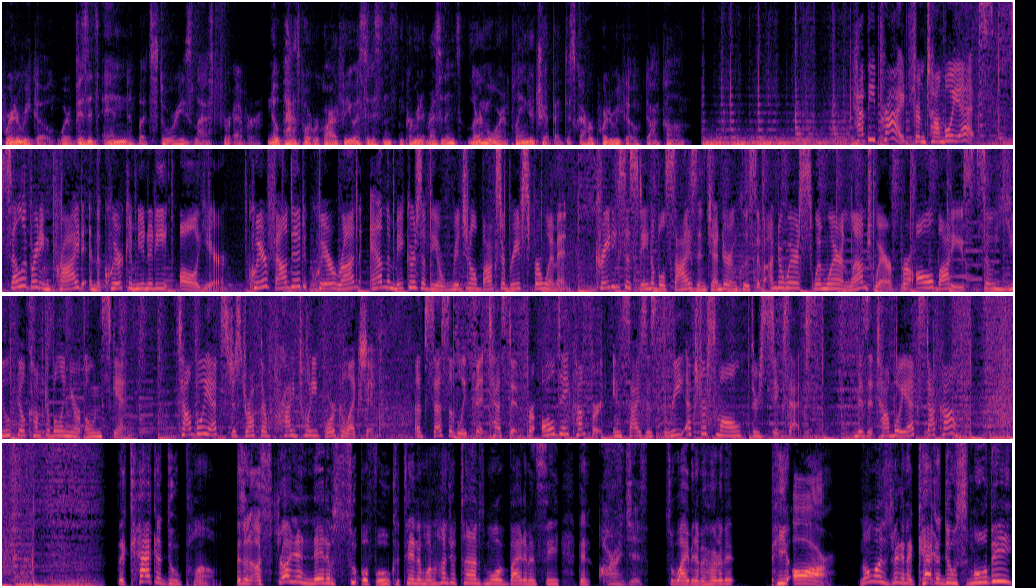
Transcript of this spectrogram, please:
Puerto Rico, where visits end but stories last forever. No passport required for U.S. citizens and permanent residents. Learn more and plan your trip at discoverpuertorico.com. Happy Pride from Tomboy X, celebrating pride and the queer community all year. Queer founded, queer run, and the makers of the original boxer briefs for women, creating sustainable size and gender inclusive underwear, swimwear, and loungewear for all bodies so you feel comfortable in your own skin. Tomboy X just dropped their Pride 24 collection. Obsessively fit tested for all day comfort in sizes 3 extra small through 6X. Visit tomboyx.com. The Kakadu plum is an Australian native superfood containing 100 times more vitamin C than oranges. So why have you never heard of it? PR. No one's drinking a Kakadu smoothie?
